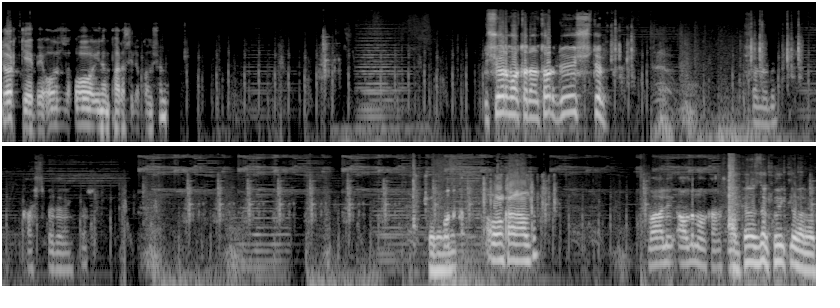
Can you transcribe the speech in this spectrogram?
4 GB o, o oyunun parasıyla konuşuyorum. Düşüyorum ortadan tor. Düştüm. Düşemedim. Kaçtı pedevenkler. Körüm. Ot 10 kan aldım. vali aldım on kanı. Arkanızda Quickly var bak.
